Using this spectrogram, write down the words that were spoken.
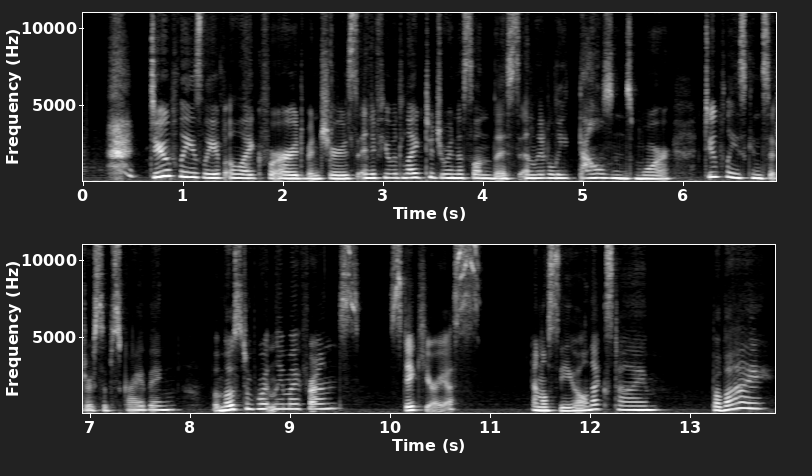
do please leave a like for our adventures. And if you would like to join us on this and literally thousands more, do please consider subscribing. But most importantly, my friends, Stay curious, and I'll see you all next time. Bye bye.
